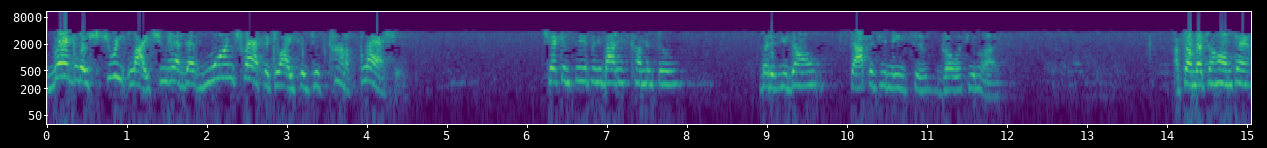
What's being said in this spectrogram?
regular street lights, you have that one traffic light that just kind of flashes. Check and see if anybody's coming through. But if you don't, stop if you need to, go if you must. I'm talking about your hometown.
